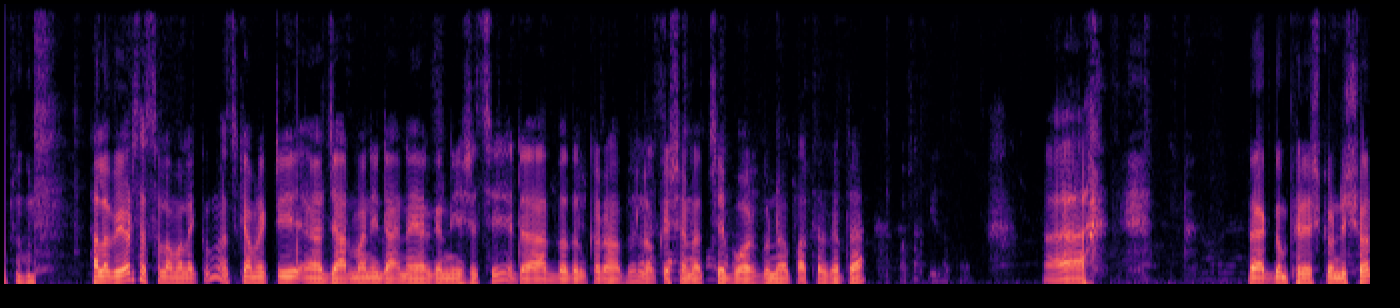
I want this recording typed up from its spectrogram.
উপরে গুলি হ্যালো ভিউয়ার্স আসসালামু আলাইকুম। আজকে আমরা একটি জার্মানি ডায়না এয়ারগান নিয়ে এসেছি। এটা হাত বদল করা হবে। লোকেশন হচ্ছে বরগুনা পাথরঘাটা। তো একদম ফ্রেশ কন্ডিশন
